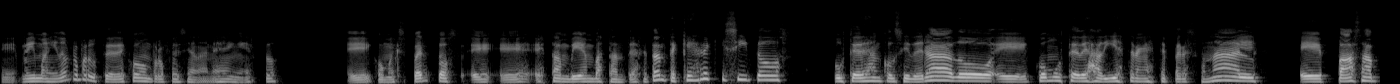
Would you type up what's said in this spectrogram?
eh, me imagino que para ustedes como profesionales en esto, como expertos, es también bastante retante. ¿Qué requisitos ustedes han considerado? ¿Cómo ustedes adiestran a este personal? ¿Pasa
